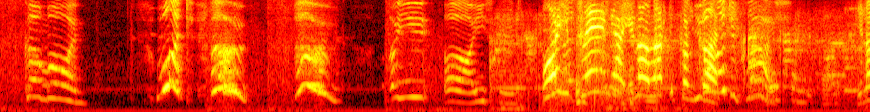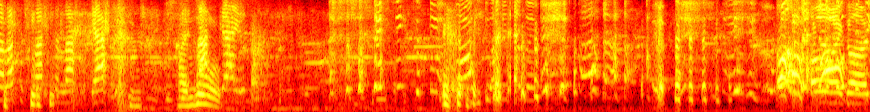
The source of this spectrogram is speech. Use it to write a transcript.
Come on. What? Oh, oh. Are you? Oh, he's screwed. What are you playing at? You're not allowed to come You don't back. let your flash. You're not allowed to flash the last guy. I know. Last guy. Six three flashing each other. Oh my God.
